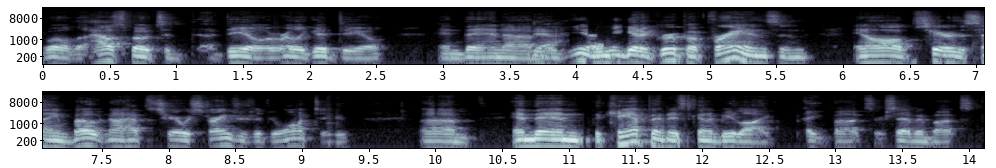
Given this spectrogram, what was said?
well, the houseboat's a, a deal, a really good deal and then um, yeah. you know you get a group of friends and and all share the same boat, not have to share with strangers if you want to. Um, and then the camping is going to be like eight bucks or seven bucks.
